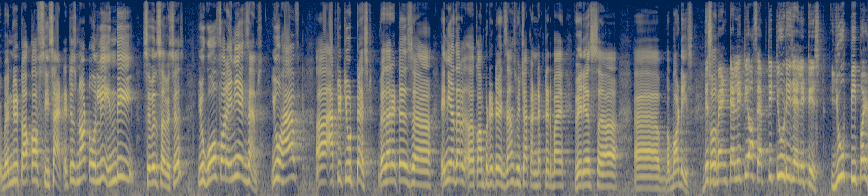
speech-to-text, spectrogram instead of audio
when we talk of CSAT, it is not only in the civil services. You go for any exams. You have aptitude test, whether it is any other competitive exams which are conducted by various bodies. This So- mentality of aptitude is elitist. You people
